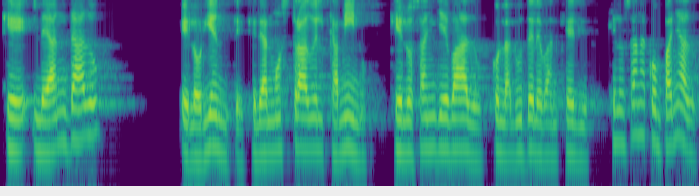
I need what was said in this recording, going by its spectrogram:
que le han dado el oriente, que le han mostrado el camino, que los han llevado con la luz del Evangelio, que los han acompañado.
